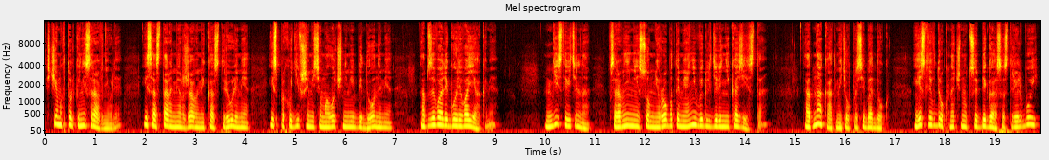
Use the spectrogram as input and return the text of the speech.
с чем их только не сравнивали, и со старыми ржавыми кастрюлями, и с прохудившимися молочными бидонами, обзывали горе-вояками. Действительно, в сравнении с омни-роботами они выглядели неказисто. Однако, отметил про себя док, если вдруг начнутся бега со стрельбой,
